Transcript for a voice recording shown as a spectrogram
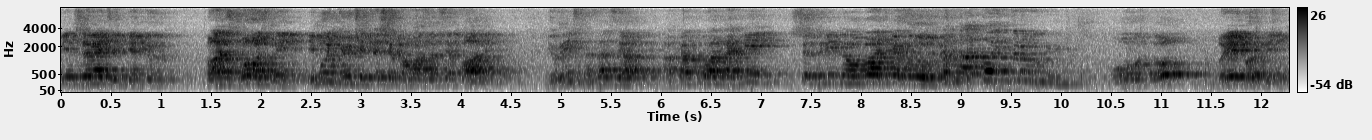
Він живе тільки тут. Бач возний і мундючиться, що помазався пам'ять. Юриста завзяти, а какуа такий, що з рідного батька злупить. А той другий. Ото виборний,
